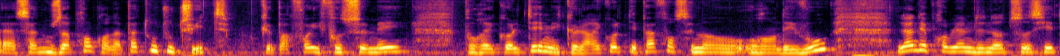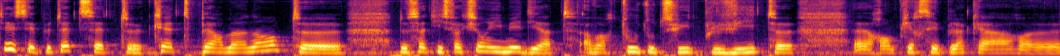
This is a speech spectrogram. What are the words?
Euh, ça nous apprend qu'on n'a pas tout tout de suite, que parfois il faut semer pour récolter, mais que la récolte n'est pas forcément au, au rendez-vous. L'un des problèmes de notre société, c'est peut-être cette quête permanente euh, de satisfaction immédiate, avoir tout tout de suite, plus vite, euh, remplir ses placards, euh,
